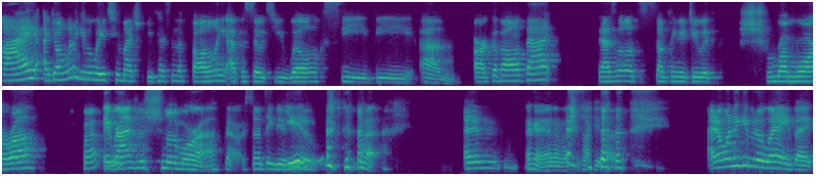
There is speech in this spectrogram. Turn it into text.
I I don't want to give away too much because in the following episodes you will see the um, arc of all of that. It has a little something to do with Shmamora. What? It rhymes with Shmamora. No, something to do with you. what? Um, okay, I don't know what you're talking about. I don't want to give it away, but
